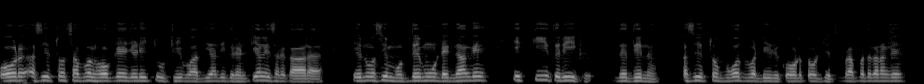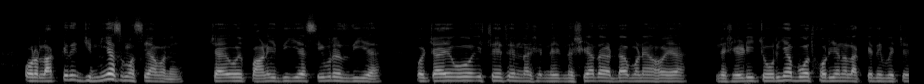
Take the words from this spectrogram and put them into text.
ਔਰ ਅਸੀਂ ਇੱਥੋਂ ਸਫਲ ਹੋ ਕੇ ਜਿਹੜੀ ਝੂਠੀ ਵਾਅਦਿਆਂ ਦੀ ਗਰੰਟੀਆਂ ਵਾਲੀ ਸਰਕਾਰ ਹੈ, ਇਹਨੂੰ ਅਸੀਂ ਮੁੱਦੇ ਮੂੰਹ ਡੇਗਾਂਗੇ 21 ਤਰੀਕ ਦੇ ਦਿਨ ਅਸੀਂ ਇੱਥੋਂ ਬਹੁਤ ਵੱਡੀ ਰਿਕਾਰਡ ਤੋੜ ਜਿੱਤ ਪ੍ਰਾਪਤ ਕਰਾਂਗੇ ਔਰ ਇਲਾਕੇ ਦੀ ਜਿੰਨੀਆਂ ਸਮੱਸਿਆਵਾਂ ਨੇ, ਚਾਹੇ ਉਹ ਪਾਣੀ ਦੀ ਹੈ, ਸੀਵਰੇਜ ਦੀ ਹੈ ਔਰ ਚਾਹੇ ਉਹ ਇੱਥੇ ਇੱਥੇ ਨਸ਼ ਨਸ਼ਿਆਂ ਦਾ ਅੱਡਾ ਬਣਿਆ ਹੋਇਆ ਨਸ਼ੇੜੀ ਚੋਰੀਆਂ ਬਹੁਤ ਹੋ ਰਹੀਆਂ ਨੇ ਇਲਾਕੇ ਦੇ ਵਿੱਚ,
